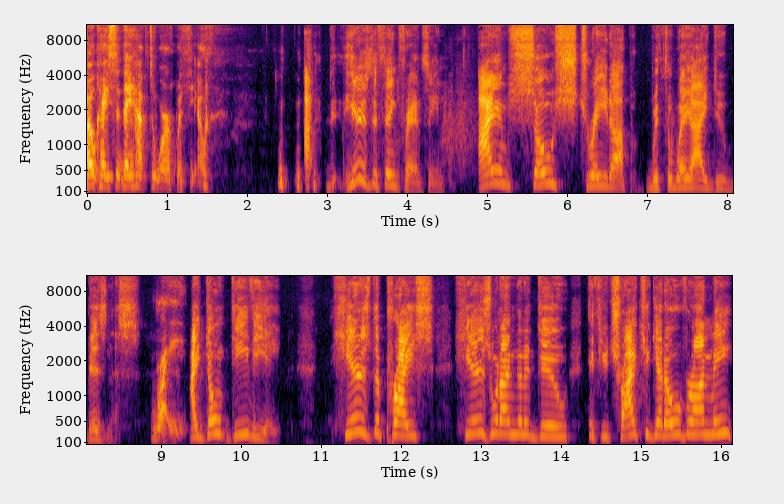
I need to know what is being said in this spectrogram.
Okay, so they have to work with you. I, here's the thing, Francine. I am so straight up with the way I do business. Right. I don't deviate. Here's the price. Here's what I'm going to do. If you try to get over on me,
